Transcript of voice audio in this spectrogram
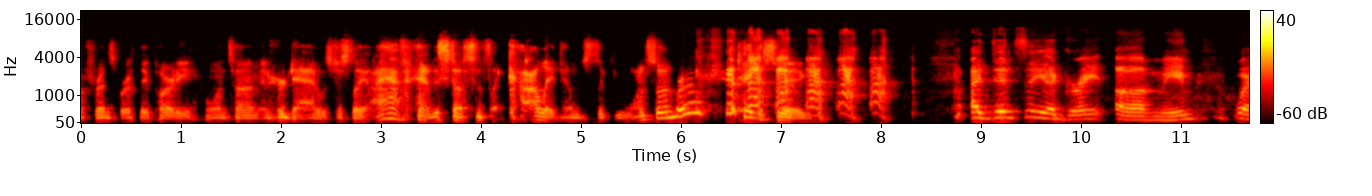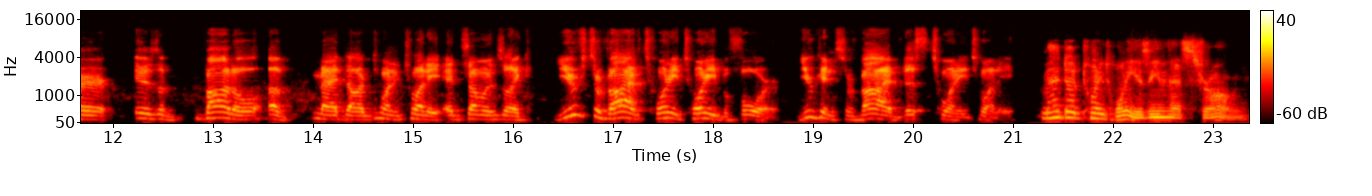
a friend's birthday party one time, and her dad was just like, "I haven't had this stuff since like college." I'm just like, "You want some, bro? Take a swig." I did see a great uh, meme where it was a bottle of Mad Dog 2020, and someone's like, "You've survived 2020 before. You can survive this 2020." Mad Dog 2020 isn't even that strong.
